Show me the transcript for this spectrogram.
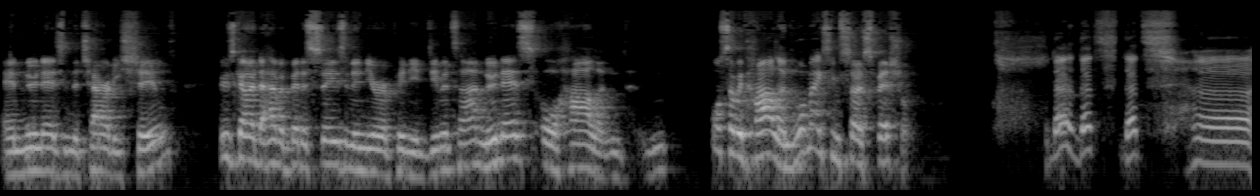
and Nunez in the Charity Shield. Who's going to have a better season, in your opinion, Dimitar? Nunez or Haaland? Also, with Haaland, what makes him so special? That, that's that's uh,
